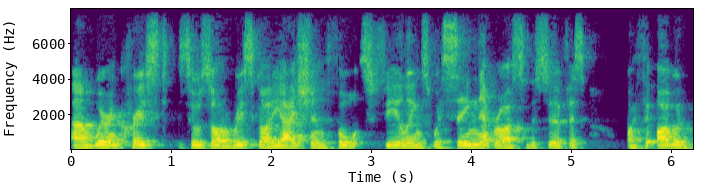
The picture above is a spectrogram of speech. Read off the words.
um, we're increased suicidal risk ideation, thoughts, feelings. We're seeing that rise to the surface. I, th- I would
